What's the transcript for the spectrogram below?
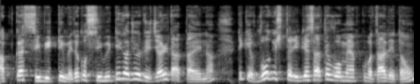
आपका सीबीटी में। देखो सीबीटी का जो रिज़ल्ट आता है ना, ठीक है, वो किस तरीके से आता है, वो मैं आपको बता देता हूँ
